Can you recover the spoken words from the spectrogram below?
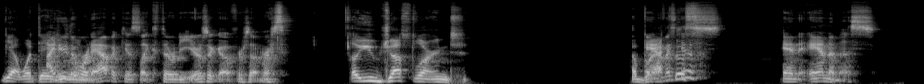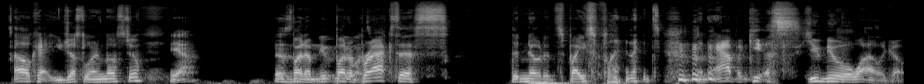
Yeah, what day? I knew the word that? abacus like 30 years ago for some reason. Oh, you just learned abraxas? Amicus and animus. Okay, you just learned those two. Yeah. Those But a, new- but new. Abraxas, the noted spice planet, and Abacus, you knew a while ago.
